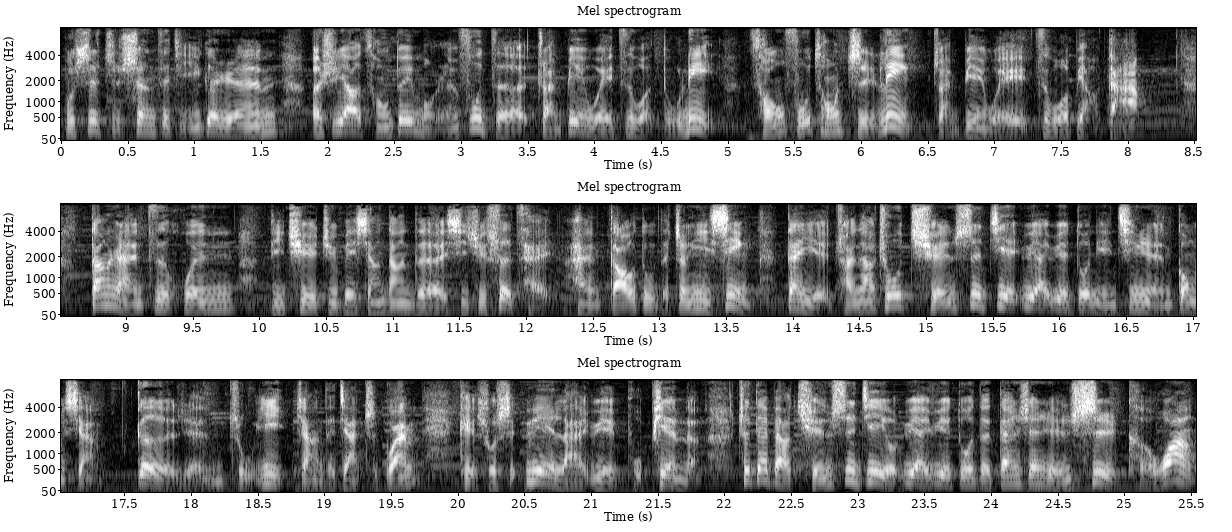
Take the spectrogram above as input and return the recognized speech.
不是只剩自己一个人，而是要从对某人负责转变为自我独立，从服从指令转变为自我表达。当然，自婚的确具备相当的戏剧色彩和高度的争议性，但也传达出全世界越来越多年轻人共享。个人主义这样的价值观可以说是越来越普遍了。这代表全世界有越来越多的单身人士渴望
